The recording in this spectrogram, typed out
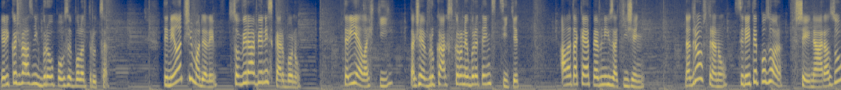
jelikož vás z nich budou pouze bolet ruce. Ty nejlepší modely jsou vyráběny z karbonu, který je lehký, takže v rukách skoro nebudete nic cítit, ale také pevný v zatížení. Na druhou stranu si dejte pozor při nárazu,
